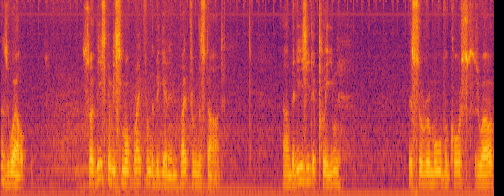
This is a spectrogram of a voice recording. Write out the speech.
as well so these can be smoked right from the beginning, right from the start. Uh, they're easy to clean. This will remove of course as well.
